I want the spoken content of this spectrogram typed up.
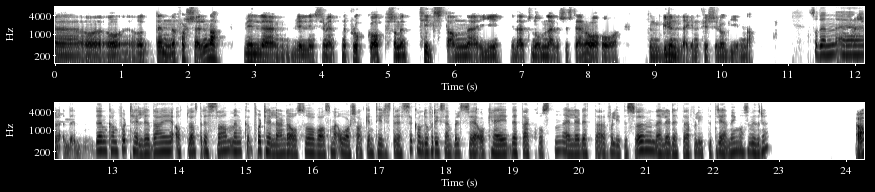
Og, og denne forskjellen da, vil, eh, vil, instrumentene plukke opp som en tilstand eh, i, i det autonome nervesystemet og, og, den grunnleggende fysiologien. Da. Så den, eh, den, kan fortelle deg at du er stressa, men forteller den deg også hva som er årsaken til stresset? Kan du f.eks. se ok, dette er kosten, eller dette er for lite søvn, eller dette er for lite trening osv.? Ja.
